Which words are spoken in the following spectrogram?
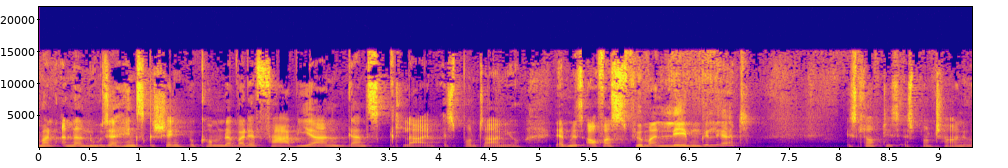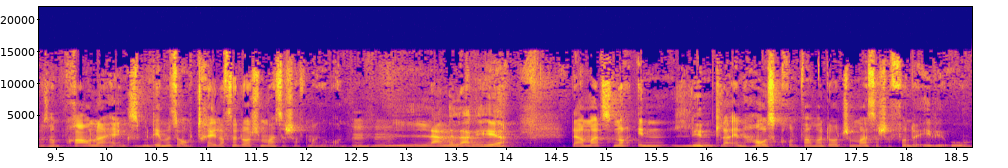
mein Andalusier Hengst geschenkt bekommen. Da war der Fabian ganz klein, Espontaneo. Der hat mir jetzt auch was für mein Leben gelehrt ich glaube, die ist Espontaneo, so ein brauner Hengst, mhm. mit dem wir auch Trail auf der deutschen Meisterschaft mal gewonnen. Mhm. Lange, lange her. Damals noch in Lindler in Hausgrund war mal deutsche Meisterschaft von der EWU.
